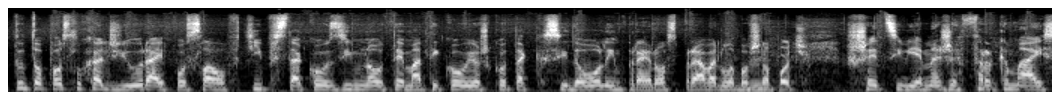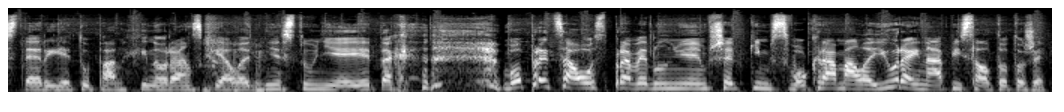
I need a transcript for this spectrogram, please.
Tuto posluchač Juraj poslal vtip s takou zimnou tematikou, Joško, tak si dovolím prerozprávať, lebo No poď. všetci vieme, že Frkmeister je tu pán Chinoránsky, ale dnes tu nie je, tak vopred sa ospravedlňujem všetkým svokrám, ale Juraj napísal toto, že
